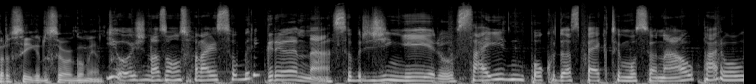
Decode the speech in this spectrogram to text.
Prossiga no seu argumento. E hoje nós vamos falar sobre grana, sobre dinheiro, sair um pouco do aspecto emocional para o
